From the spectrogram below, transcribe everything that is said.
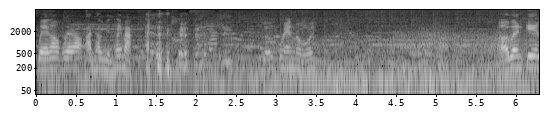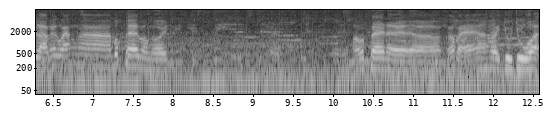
Quen không quen không? Anh không nhìn thấy mặt. Lỡ quen rồi. Ở bên kia là cái quán à, buffet mọi người. Ở buffet này có vẻ hơi chua chua ấy.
